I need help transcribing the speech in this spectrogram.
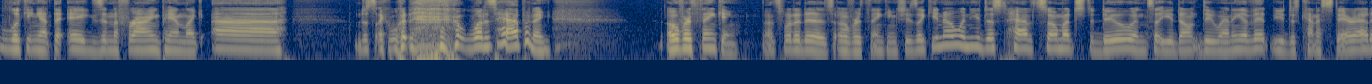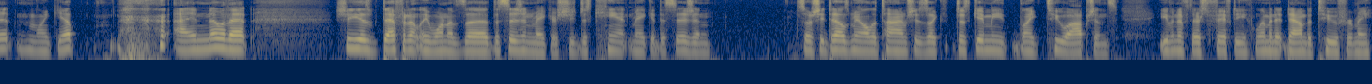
looking at the eggs in the frying pan, like, ah. Uh, I'm just like, what? what is happening? Overthinking. That's what it is. Overthinking. She's like, you know, when you just have so much to do, and so you don't do any of it, you just kind of stare at it. I'm like, yep, I know that. She is definitely one of the decision makers. She just can't make a decision so she tells me all the time, she's like, just give me like two options. Even if there's 50, limit it down to two for me.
